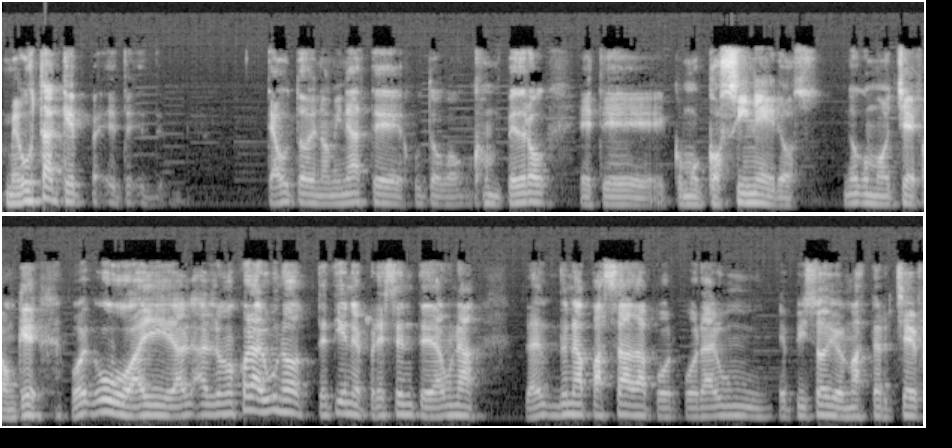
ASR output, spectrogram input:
Me gusta que te, autodenominaste junto con, Pedro este, como cocineros, no como chef, aunque hubo ahí, a, lo mejor alguno te tiene presente de una, de una pasada por, por algún episodio de Masterchef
